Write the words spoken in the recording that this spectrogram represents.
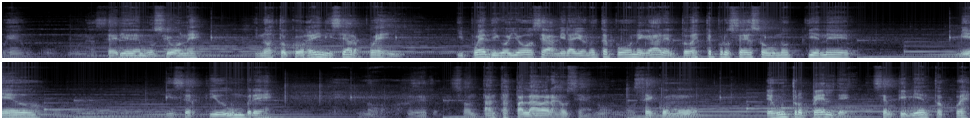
pues, una serie de emociones y nos tocó reiniciar, pues. Pues digo yo, o sea, mira, yo no te puedo negar, en todo este proceso uno tiene miedo, incertidumbre, no, pues, son tantas palabras, o sea, no, no sé cómo, es un tropel de sentimientos, pues.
